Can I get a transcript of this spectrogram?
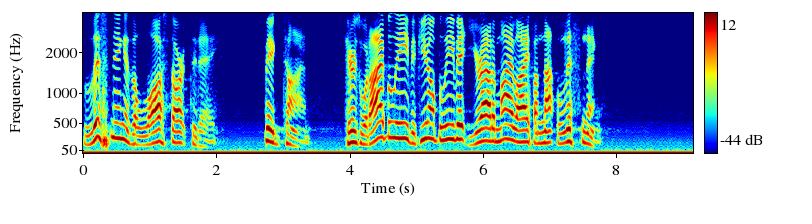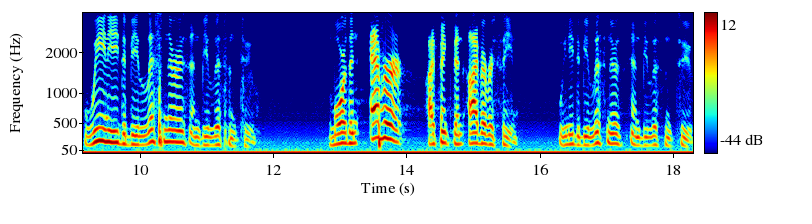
Listening is a lost art today, big time. Here's what I believe. If you don't believe it, you're out of my life. I'm not listening. We need to be listeners and be listened to more than ever, I think, than I've ever seen. We need to be listeners and be listened to.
